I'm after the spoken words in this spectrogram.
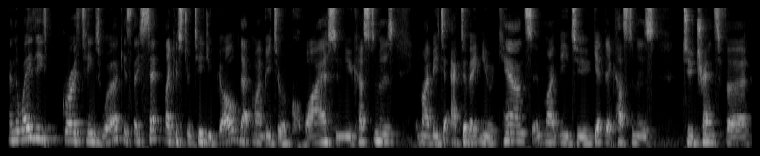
And the way these growth teams work is they set like a strategic goal. That might be to acquire some new customers, it might be to activate new accounts, it might be to get their customers to transfer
